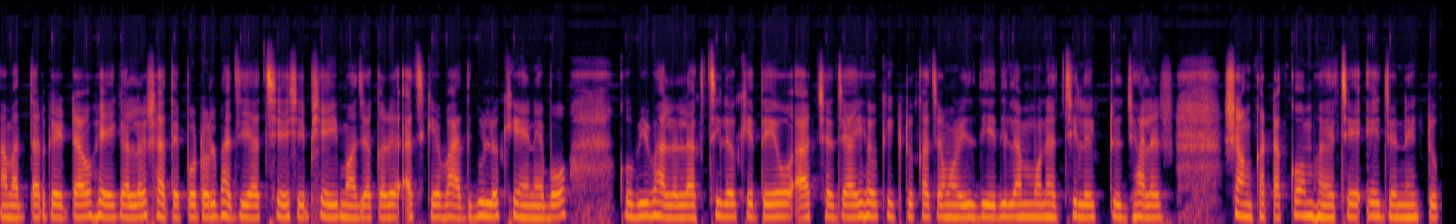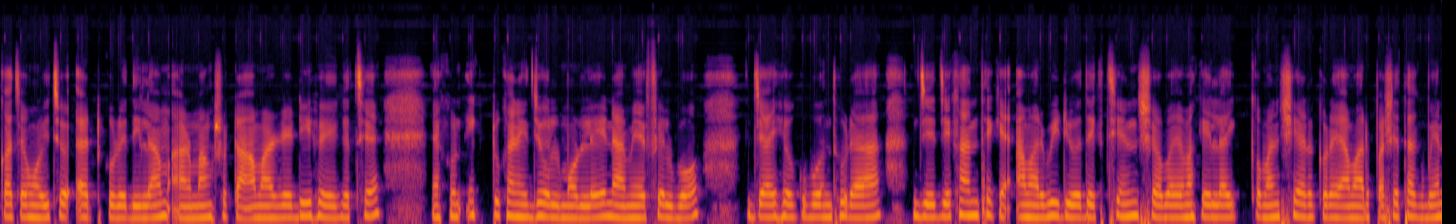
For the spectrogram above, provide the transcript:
আমার তরকারিটাও হয়ে গেল, সাথে পটল ভাজি আছে, সে সেই মজা করে আজকে ভাতগুলো খেয়ে নেব। খুবই ভালো লাগছিল খেতেও। আচ্ছা যাই হোক, একটু কাঁচামরিচ দিয়ে দিলাম। মনে হচ্ছিল একটু ঝালের সংখ্যাটা কম হয়েছে, এই জন্য একটু কাঁচামরিচও অ্যাড করে দিলাম আর মাংসটা আমার রেডি হয়ে গেছে। এখন একটুখানি ঝোল মরলে নামিয়ে ফেলব। যাই হোক বন্ধুরা, যে যেখান থেকে আমার ভিডিও দেখছেন, সবাই আমাকে লাইক কমেন্ট শেয়ার করে আমার পাশে থাকবেন।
